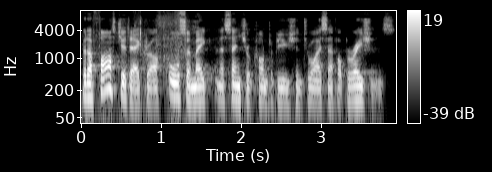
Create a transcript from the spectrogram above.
But our fast jet aircraft also make an essential contribution to ISAF operations.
